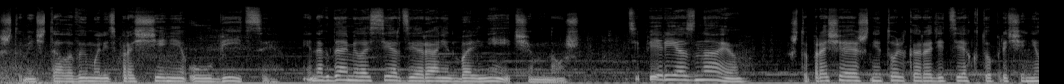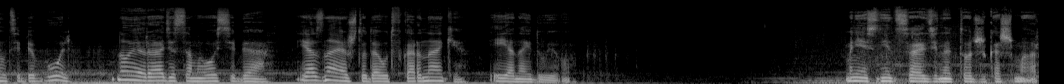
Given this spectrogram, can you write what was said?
что мечтала вымолить прощение у убийцы. Иногда милосердие ранит больнее, чем нож. Теперь я знаю, что прощаешь не только ради тех, кто причинил тебе боль, но и ради самого себя. Я знаю, что Дауд в Карнаке, и я найду его. Мне снится один и тот же кошмар.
